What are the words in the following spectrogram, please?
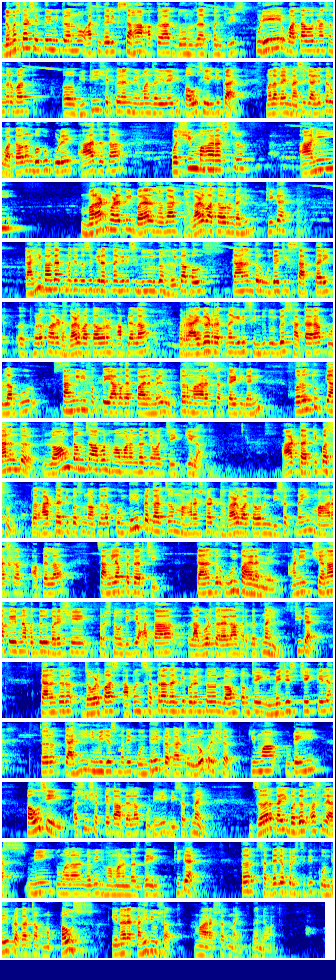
नमस्कार शेतकरी मित्रांनो आजची तारीख सहा अकरा दोन हजार पंचवीस. पुढे वातावरणासंदर्भात भीती शेतकऱ्यांना निर्माण झालेली आहे की पाऊस येईल की काय? मला काही मेसेज आले तर वातावरण बघू पुढे. आज आता पश्चिम महाराष्ट्र आणि मराठवाड्यातील बऱ्याच भागात ढगाळ वातावरण राहील ठीक आहे? काही भागात म्हणजे जसं की रत्नागिरी सिंधुदुर्ग हलका पाऊस. त्यानंतर उद्याची सात तारीख थोडंफार ढगाळ वातावरण आपल्याला रायगड रत्नागिरी सिंधुदुर्ग सातारा कोल्हापूर सांगली फक्त या भागात पाहायला मिळेल. उत्तर महाराष्ट्रात काही ठिकाणी. परंतु त्यानंतर लॉंग टर्मचा आपण हवामान अंदाज जेव्हा चेक केला आठ तारखेपासून तर आठ तारखेपासून आपल्याला कोणत्याही प्रकारचं महाराष्ट्रात ढगाळ वातावरण दिसत नाही. महाराष्ट्रात आपल्याला चांगल्या प्रकारची त्यानंतर ऊन पाहायला मिळेल. आणि चना पेरण्याबद्दल बरेचसे प्रश्न होते की आता लागवड करायला हरकत नाही. ठीक आहे? त्यानंतर जवळपास आपण सतरा तारखेपर्यंत लॉंग टर्मच्या इमेजेस चेक केल्या. तर त्याही इमेजेसमध्ये कोणत्याही प्रकारचे लो प्रेशर किंवा कुठेही पाऊस येईल अशी शक्यता आपल्याला कुठेही दिसत नाही. जर काही बदल असल्यास मी तुम्हाला नवीन हवामान अंदाज देईल. ठीक आहे? तर सध्याच्या परिस्थितीत कोणत्याही प्रकारचा म- पाऊस येणाऱ्या काही दिवसात महाराष्ट्रात नाही. धन्यवाद.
